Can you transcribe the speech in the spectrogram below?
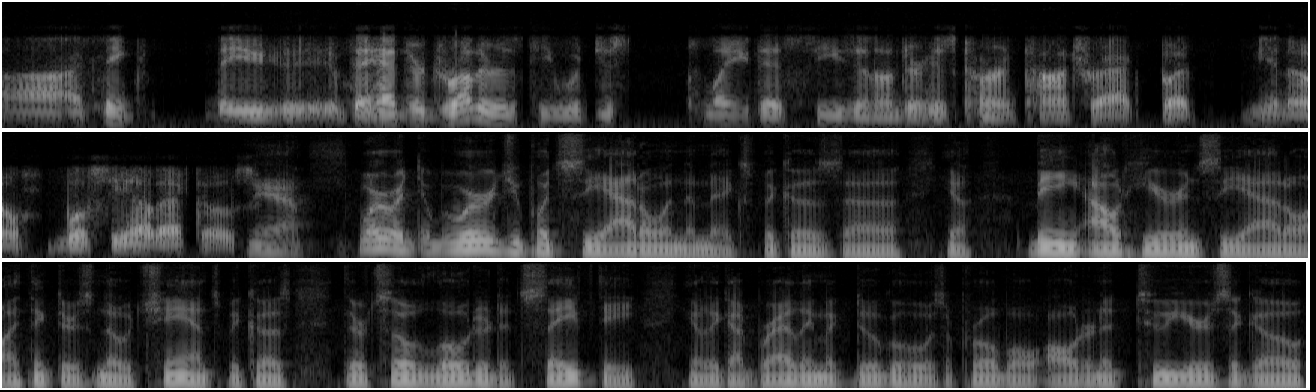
Uh, I think they, if they had their druthers, he would just play this season under his current contract. But you know, we'll see how that goes. Yeah. Where would where would you put Seattle in the mix? Because uh, you know, being out here in Seattle, I think there's no chance because they're so loaded at safety. You know, they got Bradley McDougald, who was a Pro Bowl alternate two years ago,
